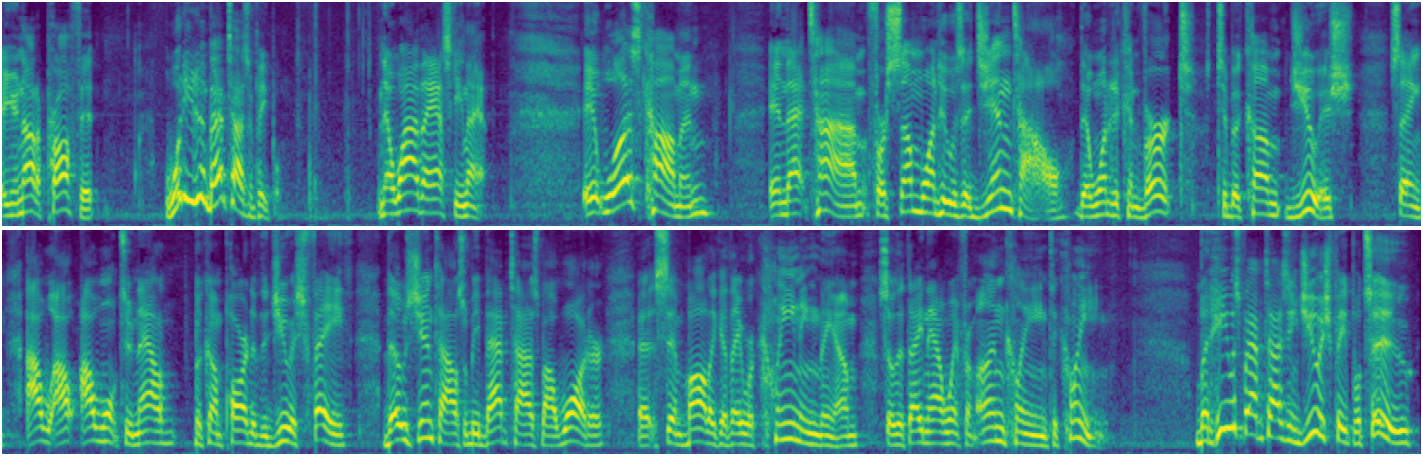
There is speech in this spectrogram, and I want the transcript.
and you're not a prophet, what are you doing baptizing people? Now, why are they asking that? It was common in that time for someone who was a Gentile that wanted to convert to become Jewish, saying, I, I, I, want to now become part of the Jewish faith, those Gentiles would be baptized by water, uh, symbolic that they were cleaning them so that they now went from unclean to clean. But he was baptizing Jewish people too,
